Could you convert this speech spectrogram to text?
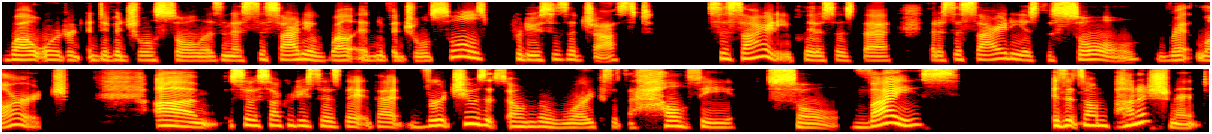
well ordered individual soul is. And a society of well individual souls produces a just society. Plato says the, that a society is the soul writ large. Um, so Socrates says that, that virtue is its own reward because it's a healthy soul. Vice is its own punishment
